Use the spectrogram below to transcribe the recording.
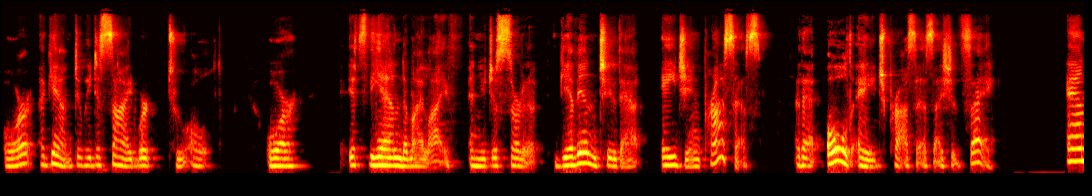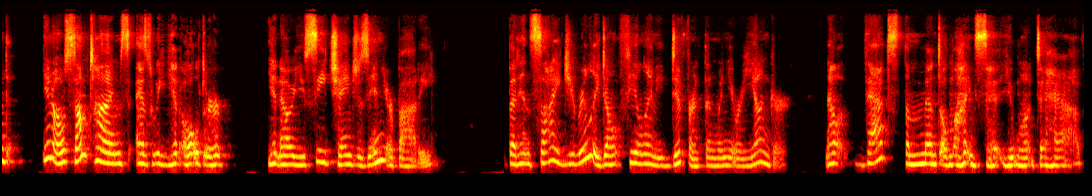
Or again, do we decide we're too old? Or it's the end of my life, and you just sort of give in to that aging process, that old age process, I should say. And, you know, sometimes as we get older, you know, you see changes in your body, but inside you really don't feel any different than when you were younger. Now, that's the mental mindset you want to have.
